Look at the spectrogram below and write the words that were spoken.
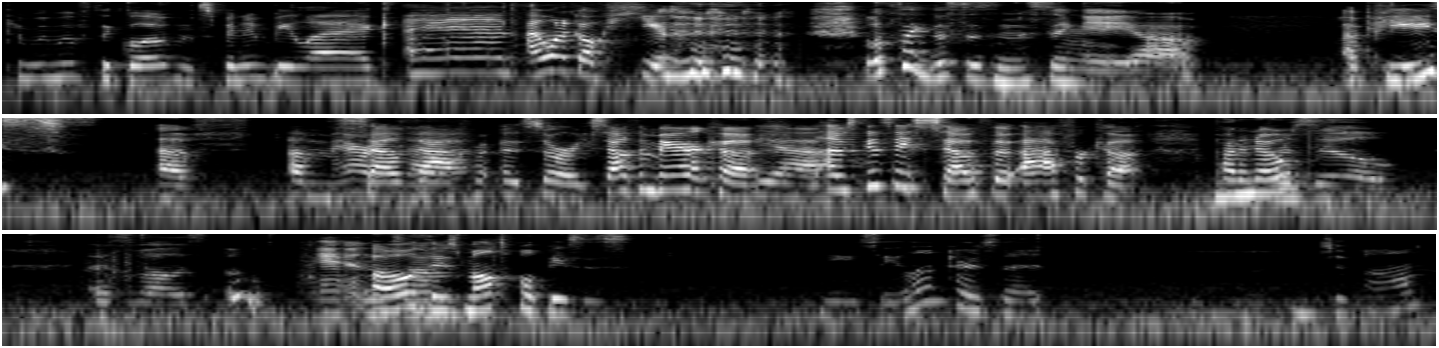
Can we move the globe and spin it and be like, and I want to go here? it looks like this is missing a uh, a piece? of America. South Africa. Uh, sorry, South America. Yeah. I was gonna say South Africa. Part of Brazil, as well as ooh, and Oh, um, there's multiple pieces. New Zealand or is it Japan,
